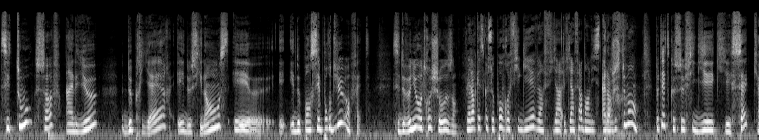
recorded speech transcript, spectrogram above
C'est tout sauf un lieu de prière et de silence et, euh, et, de pensée pour Dieu, en fait. C'est devenu autre chose. Mais alors, qu'est-ce que ce pauvre figuier vient, vient faire dans l'histoire? Alors, justement, peut-être que ce figuier qui est sec,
